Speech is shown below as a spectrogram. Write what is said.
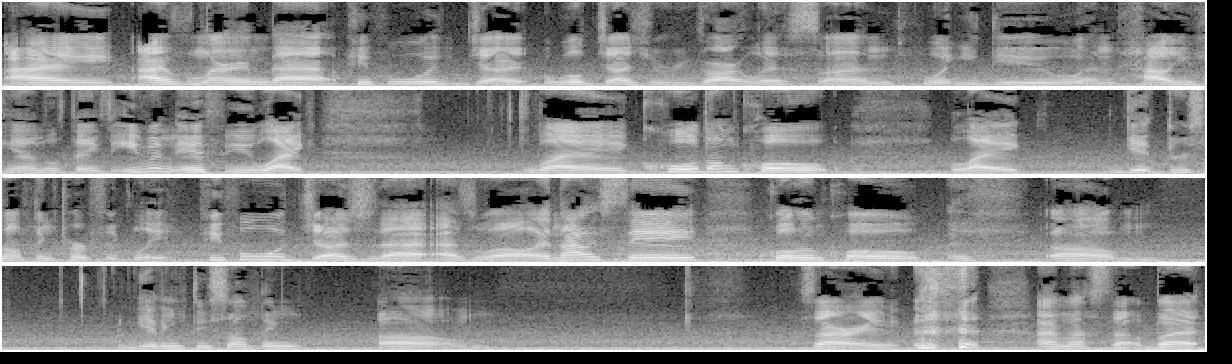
I I've learned that people would ju- will judge you regardless on what you do and how you handle things, even if you like like quote unquote like get through something perfectly. People will judge that as well, and I would say quote unquote um, getting through something um, Sorry, I messed up. But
